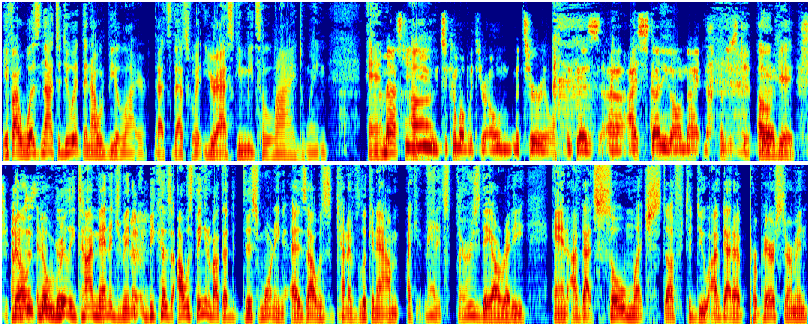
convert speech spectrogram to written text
If I was not to do it, then I would be a liar. That's that's what you're asking me to lie, Dwayne. And I'm asking uh, you to come up with your own material because uh, I studied all night. No, I'm just kidding. Okay, no, no, really, time management. Because I was thinking about that this morning as I was kind of looking at. I'm like, man, it's Thursday already, and I've got so much stuff to do. I've got to prepare a sermon.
